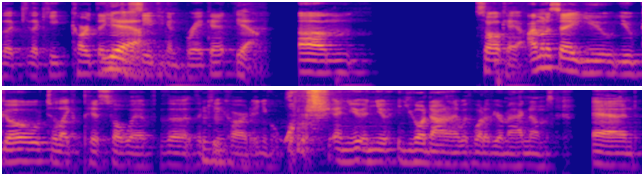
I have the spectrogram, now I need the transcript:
the the, the key card thing Yeah. to see if you can break it. Yeah. Um. So okay, I'm gonna say you you go to like pistol whip the the key Mhm. card and you go whoosh, and you and you and you go down on it with one of your magnums and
